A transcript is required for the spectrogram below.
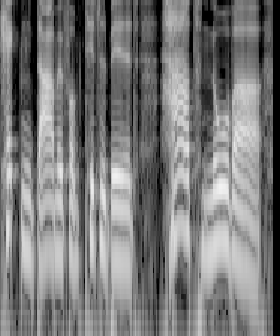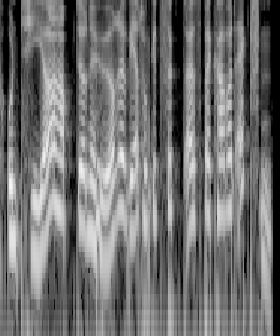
kecken Dame vom Titelbild, Hard Nova. Und hier habt ihr eine höhere Wertung gezückt als bei Covered Action.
